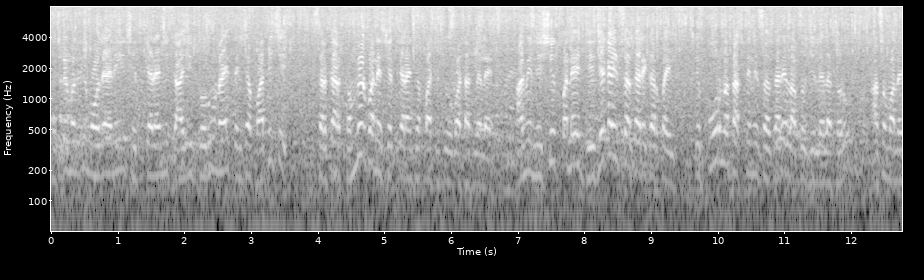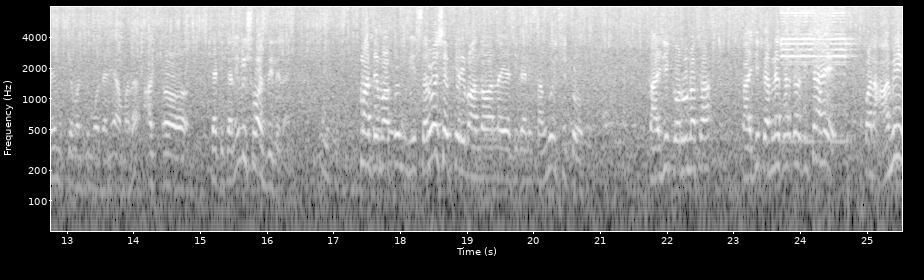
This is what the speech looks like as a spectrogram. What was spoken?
मुख्यमंत्री महोदयांनी शेतकऱ्यांनी काळजी करू नये त्यांच्या पाठीशी सरकार खंबीरपणे शेतकऱ्यांच्या पाठीशी उभा टाकलेला आहे. आम्ही निश्चितपणे जे जे काही सहकार्य करता येईल ते पूर्ण ताकदीने सहकार्य लातूर जिल्ह्याला करू. असं माननीय मुख्यमंत्री मोद्यांनी आम्हाला आज त्या ठिकाणी विश्वास दिलेला आहे. माध्यमातून मी सर्व शेतकरी बांधवांना या ठिकाणी सांगू इच्छितो काळजी करू नका. काळजी करण्यासारखा विषय आहे पण आम्ही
